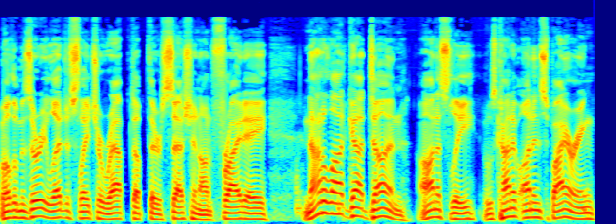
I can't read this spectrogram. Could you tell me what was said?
Well, the Missouri legislature wrapped up their session on Friday. Not a lot got done, honestly. It was kind of uninspiring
